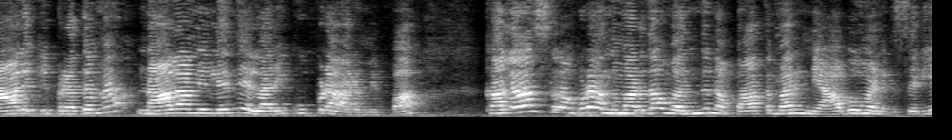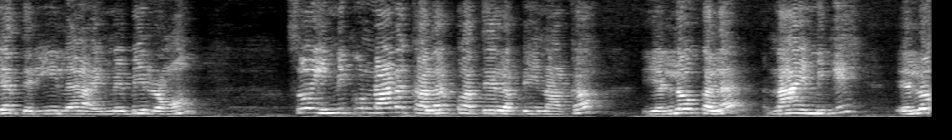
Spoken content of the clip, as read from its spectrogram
நாளைக்கு பிரதம நாளான்னிலேருந்து எல்லாரையும் கூப்பிட ஆரம்பிப்பா. கலர்ஸ்லாம் கூட அந்த மாதிரி தான் வந்து நான் பார்த்த மாதிரி ஞாபகம் எனக்கு சரியா தெரியல. I may be wrong so இன்னைக்கு உண்டான கலர் பார்த்தேன் அப்படின்னாக்கா எல்லோ கலர் நான் இன்னைக்கு எல்லோ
